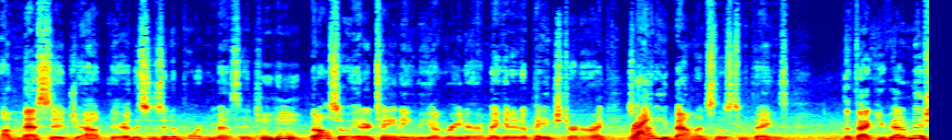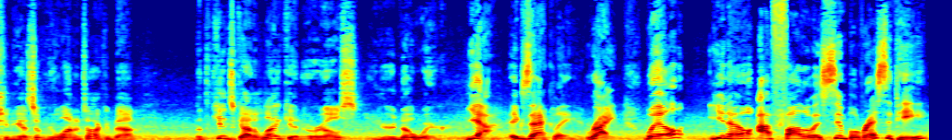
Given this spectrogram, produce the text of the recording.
a message out there. This is an important message, Mm-hmm. but also entertaining the young reader and making it a page turner, right? So, Right. how do you balance those two things? The fact you've got a mission, you got something you want to talk about, but the kid's got to like it or else you're nowhere. Yeah, exactly. Right. Well, you know, I follow a simple recipe,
